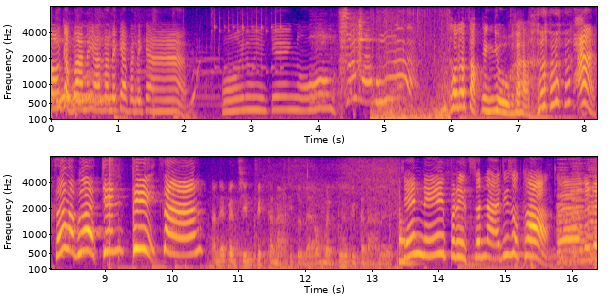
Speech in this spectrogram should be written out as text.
น้องกลับบ้านนะคะไปเลยค่ะไปเลยค่ะโอ้ยดูอย่าเก่งน้องซื้อมาเพื่อ โทรศัพท์ยังอยู่ค่ะ อะซื้อมาเพื่อชิ้นที่สาม อันนี้เป็นชิ้นปริศนาที่สุดแล้วเหมือนมือปริศนาเลย ชิ้นนี้ปริศนาที่สุดค่ะแชร์เด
